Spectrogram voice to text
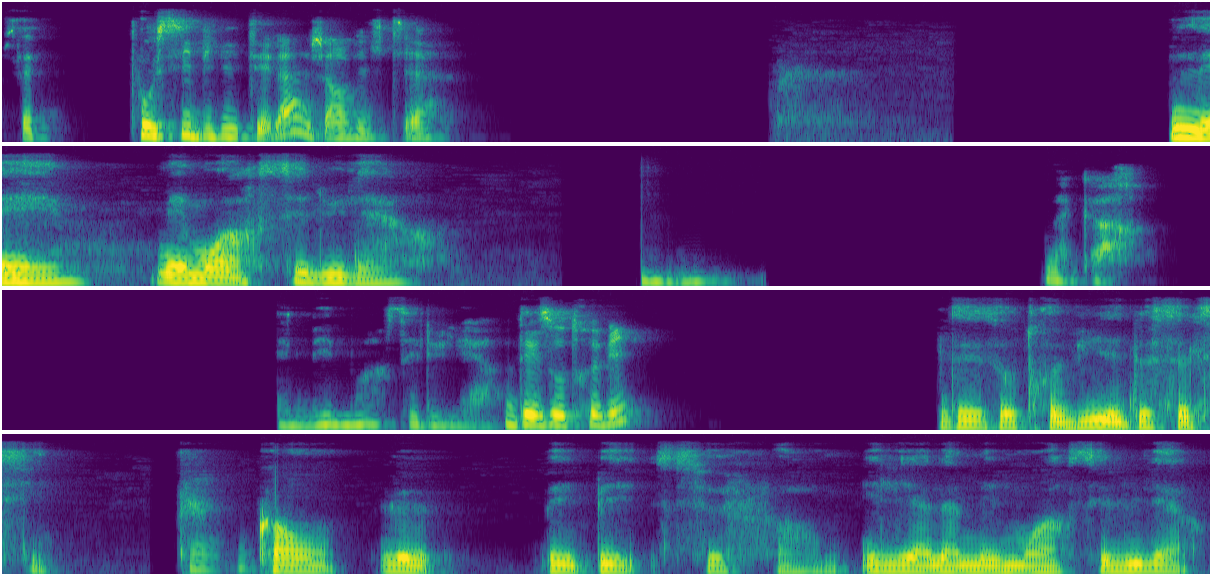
cette possibilité-là, j'ai envie de dire? Les mémoires cellulaires. Mmh D'accord. Les mémoires cellulaires. Des autres vies? des autres vies et de celle-ci. Quand le bébé se forme, il y a la mémoire cellulaire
